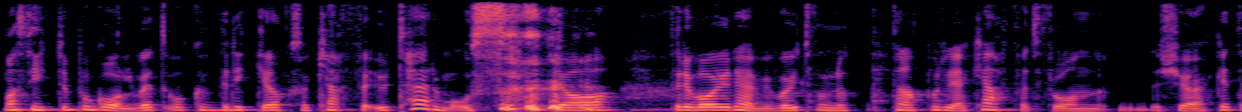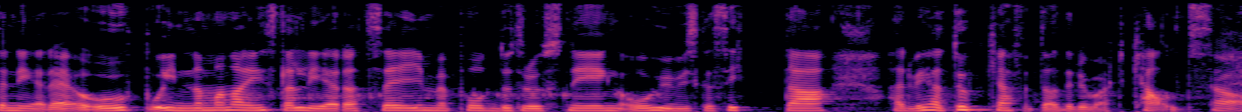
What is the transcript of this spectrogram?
man sitter på golvet och dricker också kaffe ur termos. Ja, för det var ju det här, vi var ju tvungna att transportera kaffet från köket där nere och upp och innan man har installerat sig med poddutrustning och hur vi ska sitta. Hade vi hällt upp kaffet då hade det varit kallt. Ja.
